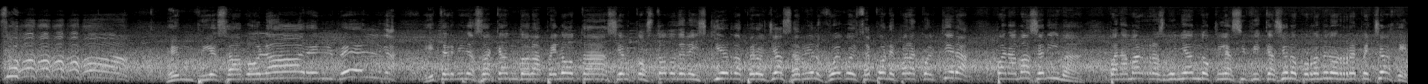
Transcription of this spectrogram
Y termina sacando la pelota hacia el costado de la izquierda, pero ya se abrió el juego y se pone para cualquiera. Panamá se anima. Panamá rasguñando clasificación o por lo menos repechaje.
